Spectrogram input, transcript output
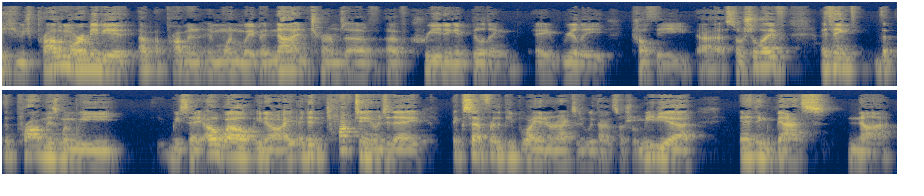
a huge problem, or maybe a, a problem in one way, but not in terms of of creating and building a really healthy uh, social life. I think the, the problem is when we we say, oh well, you know, I, I didn't talk to anyone today except for the people I interacted with on social media, and I think that's not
